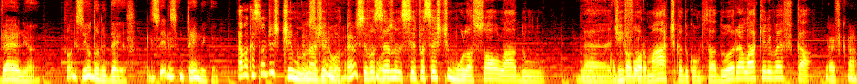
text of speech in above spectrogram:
velha. Então eles iam dando ideias. Eles, eles entendem, cara. É uma questão de estímulo, é né, estímulo, Giroto? É se, você, se você estimula só o lado do, é, de informática do computador, é lá que ele vai ficar. Vai ficar.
